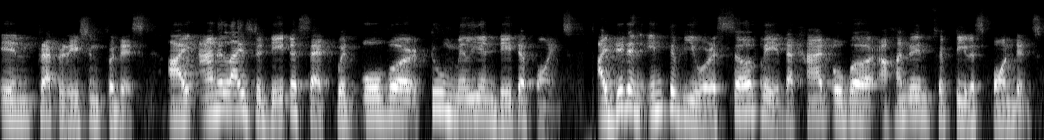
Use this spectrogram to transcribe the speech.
in preparation for this. I analyzed a data set with over 2 million data points. I did an interview or a survey that had over 150 respondents.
